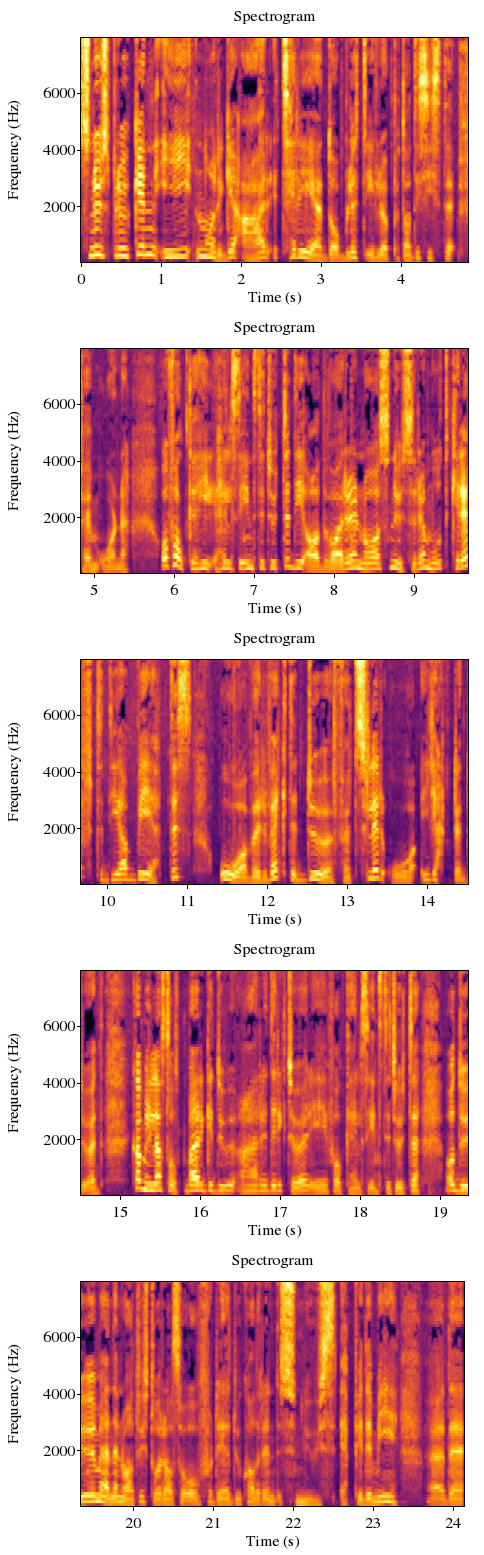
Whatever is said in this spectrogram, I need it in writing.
Snusbruken i Norge er tredoblet i løpet av de siste fem årene. Og Folkehelseinstituttet advarer nå snusere mot kreft, diabetes, overvekt, dødfødsler og hjertedød. Camilla Stoltenberg, du er direktør i Folkehelseinstituttet, og du mener nå at vi står altså overfor det du kaller en snusepidemi. Eh, det,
